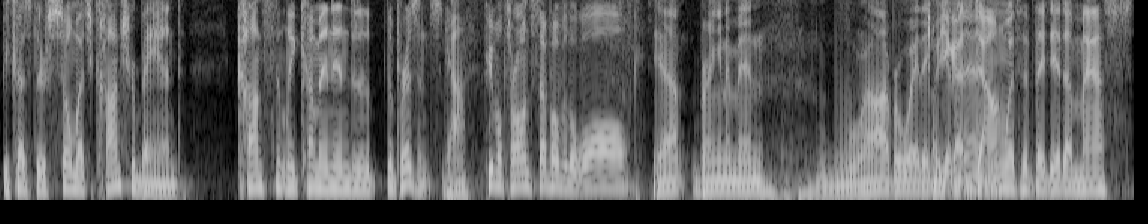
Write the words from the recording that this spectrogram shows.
because there's so much contraband constantly coming into the, the prisons. Yeah. people throwing stuff over the wall. Yeah, bringing them in however way they can Are you guys doing with if they did a mass?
